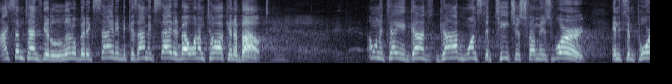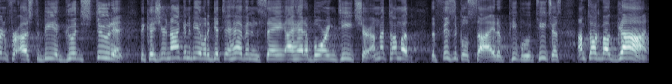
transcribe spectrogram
I sometimes get a little bit excited because I'm excited about what I'm talking about. I want to tell you, God, God wants to teach us from His Word. And it's important for us to be a good student because you're not going to be able to get to heaven and say, I had a boring teacher. I'm not talking about the physical side of people who teach us, I'm talking about God.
